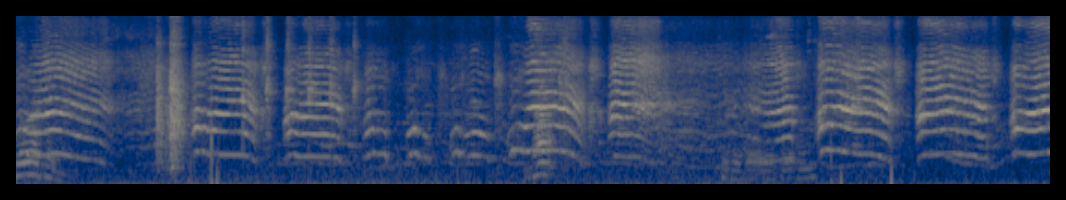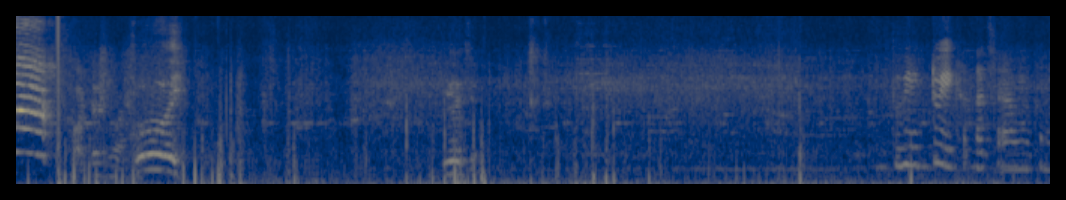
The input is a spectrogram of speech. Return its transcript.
জোর আছে। ওই। কি হয়েছে? তুমি একটু এখানে আচ্ছা আমি ওখানে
